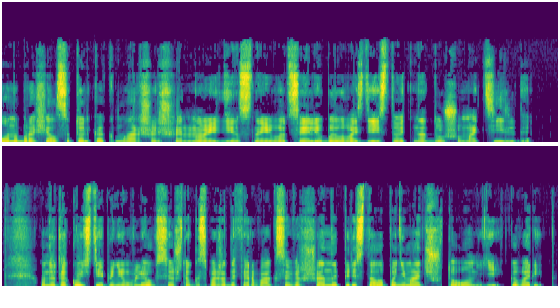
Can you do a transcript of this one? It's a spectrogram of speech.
Он обращался только к маршальше, но единственной его целью было воздействовать на душу Матильды. Он до такой степени увлекся, что госпожа де Фервак совершенно перестала понимать, что он ей говорит.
